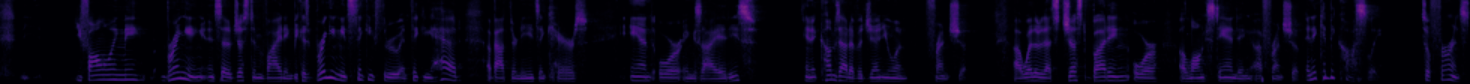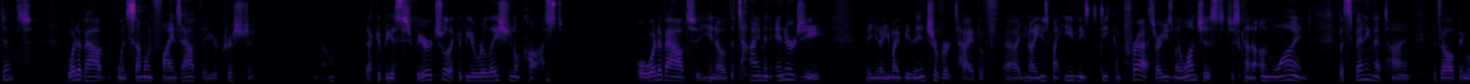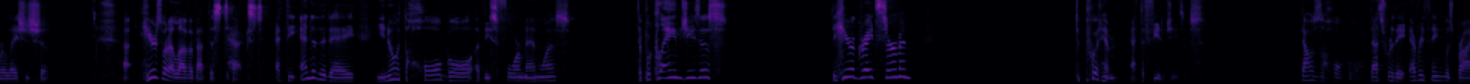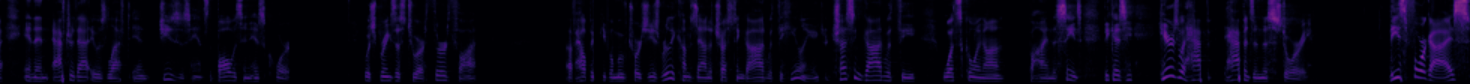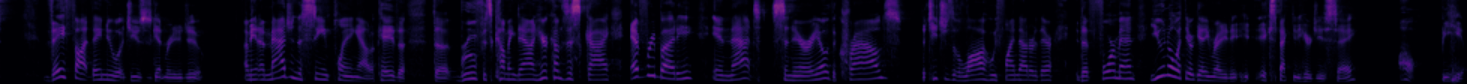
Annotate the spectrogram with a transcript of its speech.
You following me? Bringing instead of just inviting, because bringing means thinking through and thinking ahead about their needs and cares and or anxieties. And it comes out of a genuine friendship, uh, whether that's just budding or a long-standing uh, friendship. And it can be costly. So, for instance, what about when someone finds out that you're Christian? You know, that could be a spiritual, that could be a relational cost. Or what about, you know, the time and energy you know, you might be the introvert type of, uh, you know, I use my evenings to decompress or I use my lunches to just kind of unwind. But spending that time developing relationship. Uh, here's what I love about this text. At the end of the day, you know what the whole goal of these four men was? To proclaim Jesus, to hear a great sermon, to put him at the feet of Jesus. That was the whole goal. That's where they everything was brought. And then after that, it was left in Jesus' hands. The ball was in his court. Which brings us to our third thought of helping people move towards Jesus really comes down to trusting God with the healing, trusting God with the what's going on behind the scenes. Because here's what hap- happens in this story. These four guys, they thought they knew what Jesus was getting ready to do. I mean, imagine the scene playing out, okay? The, the roof is coming down. Here comes this guy. Everybody in that scenario, the crowds, the teachers of the law who we find out are there, the four men, you know what they were getting ready to, expecting to hear Jesus say. Oh, be healed,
